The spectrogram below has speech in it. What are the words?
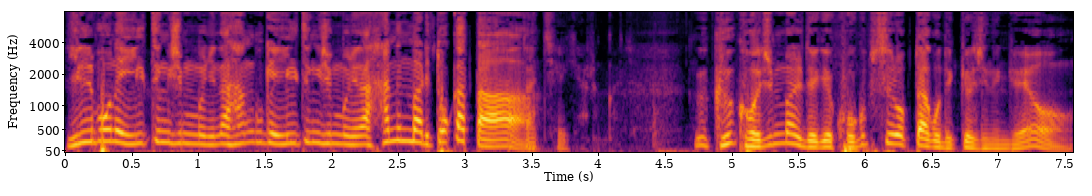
일본의 1등 신문이나 한국의 1등 신문이나 하는 말이 똑같다. 똑같이 얘기하는 거죠. 그, 그 거짓말 되게 고급스럽다고 느껴지는 게요.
